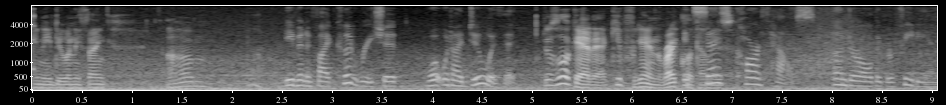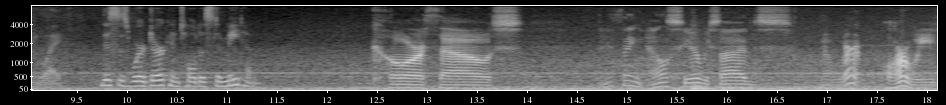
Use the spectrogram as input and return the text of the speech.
Can he do anything? Um, Even if I could reach it, what would I do with it? just look at it. I keep forgetting to right click It on says these. Carth House, under all the graffiti anyway. This is where Durkin told us to meet him. Carthhouse. Anything else here besides? Where are we?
